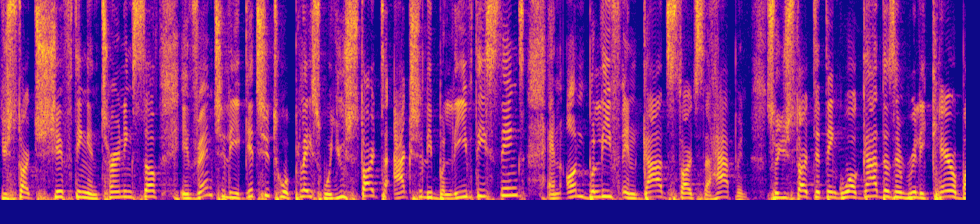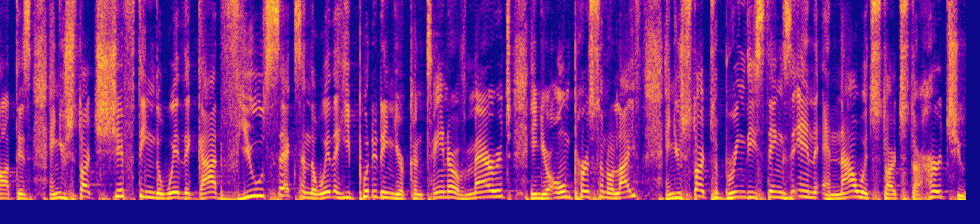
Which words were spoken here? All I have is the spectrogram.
You start shifting and turning stuff. Eventually it gets you to a place where you start to actually believe these things and unbelief in God starts to happen. So you start to think, well, God doesn't really care about this. And you start shifting the way that God views sex and the way that He put it in your container of marriage, in your own personal life, and you start to bring these things in, and now it starts to hurt you.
